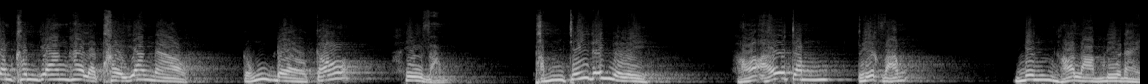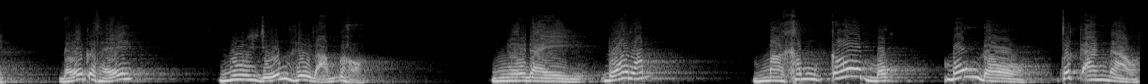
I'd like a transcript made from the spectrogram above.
trong không gian hay là thời gian nào cũng đều có hy vọng. Thậm chí đến người họ ở trong tuyệt vọng, nhưng họ làm điều này để có thể nuôi dưỡng hy vọng của họ. Người này đói lắm, mà không có một món đồ thức ăn nào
